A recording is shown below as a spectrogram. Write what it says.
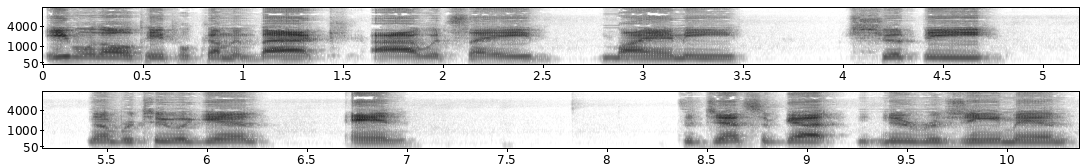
Even with all the people coming back, I would say Miami should be number two again. And the Jets have got new regime in.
